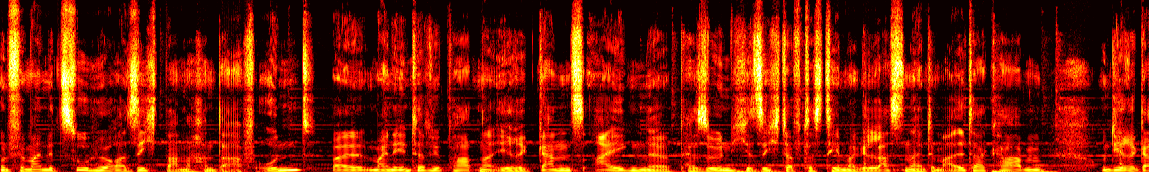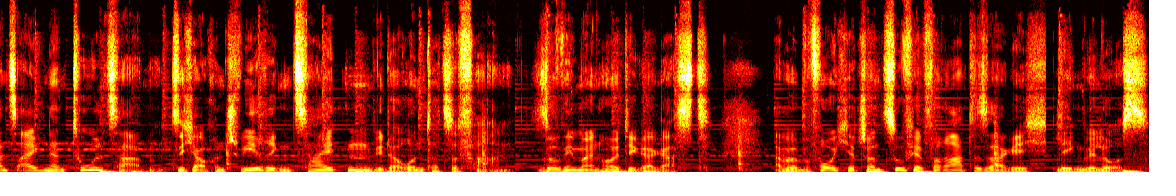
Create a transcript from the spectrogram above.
und für meine Zuhörer sichtbar machen darf. Und weil meine Interviewpartner ihre ganz eigene persönliche Sicht auf das Thema Gelassenheit im Alltag haben und ihre ganz eigenen Tools haben, sich auch in schwierigen Zeiten wieder runterzufahren. So wie mein heutiger Gast. Aber bevor ich jetzt schon zu viel verrate, sage ich, legen wir los.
